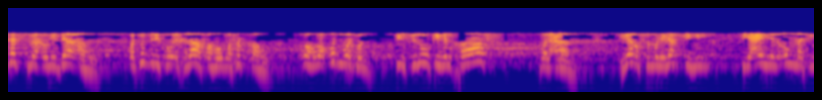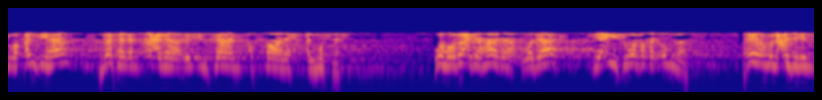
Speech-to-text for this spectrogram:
تسمع نداءه وتدرك إخلاصه وصدقه وهو قدوة في سلوكه الخاص والعام. يرسم لنفسه في عين الأمة وقلبها مثلا أعلى للإنسان الصالح المصلح. وهو بعد هذا وذاك يعيش وسط الأمة غير منعزل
